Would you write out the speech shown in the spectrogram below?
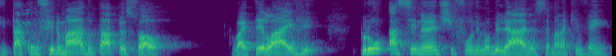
E está confirmado, tá, pessoal? Vai ter live para o assinante fundo imobiliário semana que vem.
